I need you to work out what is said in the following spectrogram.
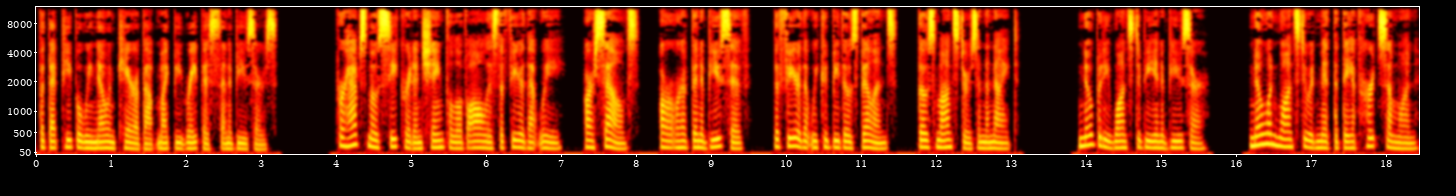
but that people we know and care about might be rapists and abusers. Perhaps most secret and shameful of all is the fear that we, ourselves, are or have been abusive, the fear that we could be those villains, those monsters in the night. Nobody wants to be an abuser. No one wants to admit that they have hurt someone,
